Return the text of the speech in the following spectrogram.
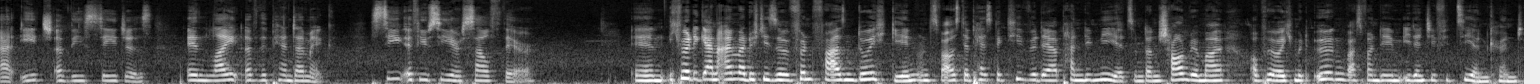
at each of these stages in light of the pandemic. See if you see yourself there. Ähm, ich würde gerne einmal durch diese fünf Phasen durchgehen und zwar aus der Perspektive der Pandemie jetzt und dann schauen wir mal, ob ihr euch mit irgendwas von dem identifizieren könnt.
